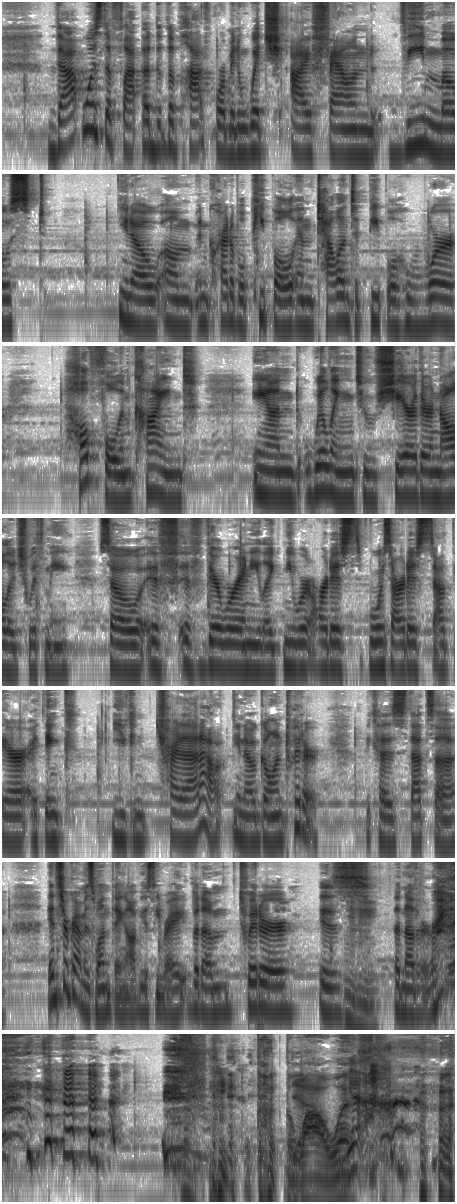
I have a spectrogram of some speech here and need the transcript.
that was the flat uh, the platform in which I found the most you know um incredible people and talented people who were helpful and kind and willing to share their knowledge with me. So if if there were any like newer artists, voice artists out there, I think you can try that out. You know, go on Twitter because that's a Instagram is one thing, obviously, right? But um, Twitter is mm-hmm. another. the, the yeah. Wild West. Yeah.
